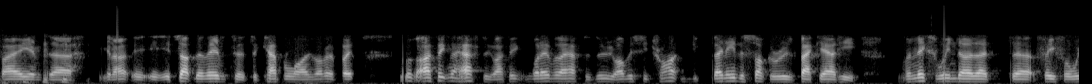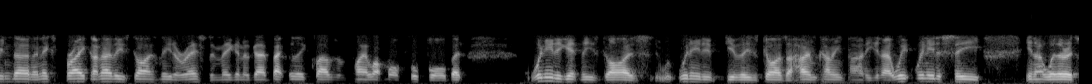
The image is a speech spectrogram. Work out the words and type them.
FA, and uh, you know, it, it's up to them to, to capitalise on it. But look, I think they have to. I think whatever they have to do, obviously, try. They need the Socceroos back out here the next window, that uh, FIFA window, the next break, I know these guys need a rest and they're going to go back to their clubs and play a lot more football. But we need to get these guys. We need to give these guys a homecoming party. You know, we we need to see, you know, whether it's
